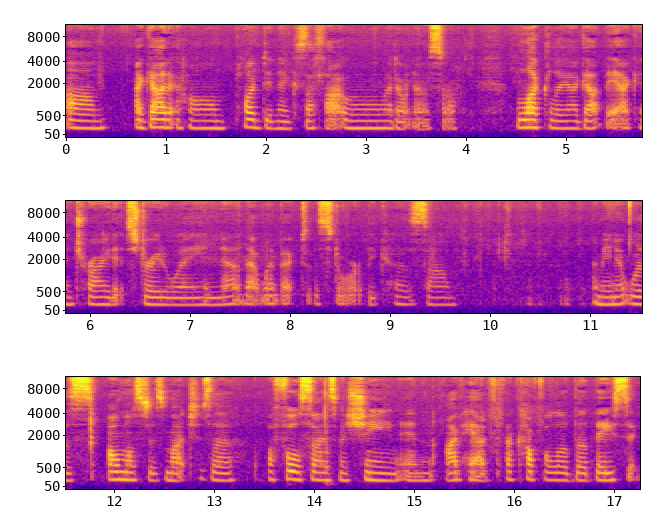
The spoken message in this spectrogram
Um, I got it home, plugged it in because I thought, oh, I don't know. So luckily I got back and tried it straight away, and now that went back to the store because, um, I mean, it was almost as much as a, a full-size machine, and I've had a couple of the basic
